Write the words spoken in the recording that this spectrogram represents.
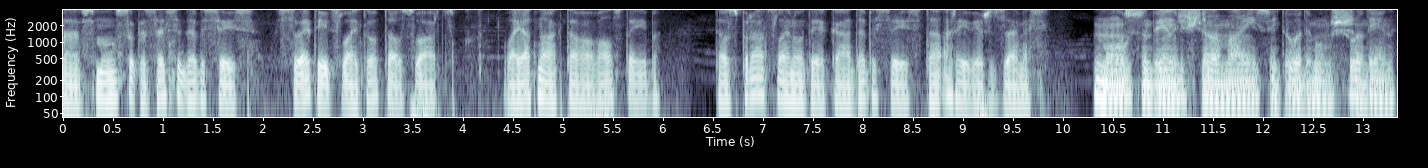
Tēvs mūsu, kas esi debesīs, svētīts lai top tavs vārds, lai atnāk tava valstība, tavs prāts, lai notiek kā debesīs, tā arī virs zemes. Mūsu dienascho maizi dod mums šodien,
